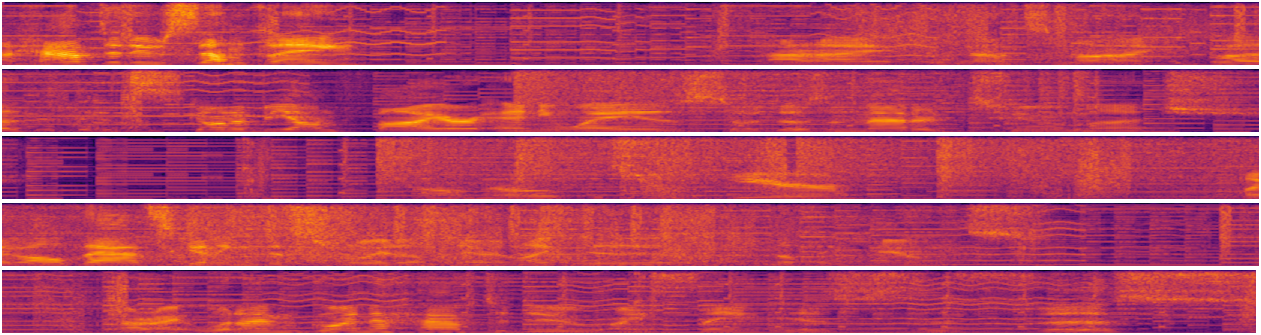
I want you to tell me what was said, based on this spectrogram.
I have to do something! Alright, that's mine, but it's gonna be on fire anyways, so it doesn't matter too much. I don't know, put you here? Like, all that's getting destroyed up there, like, uh, nothing counts. Alright, what I'm going to have to do, I think, is this,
